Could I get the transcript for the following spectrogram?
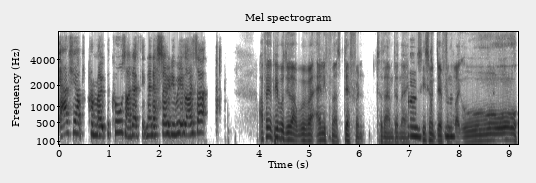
it actually helps promote the cause. And I don't think they necessarily realise that. I think people do that with anything that's different to them, don't they? Mm. See something different, mm. like, oh,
